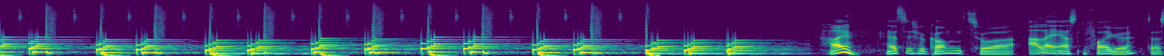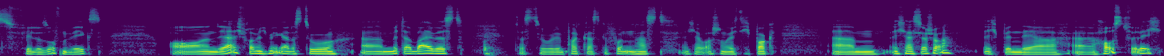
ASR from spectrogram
Hi, herzlich willkommen zur allerersten Folge des Philosophenwegs. Und ja, ich freue mich mega, dass du äh, mit dabei bist, dass du den Podcast gefunden hast. Ich habe auch schon richtig Bock. Ähm, ich heiße Joshua, ich bin der äh, Host für dich,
